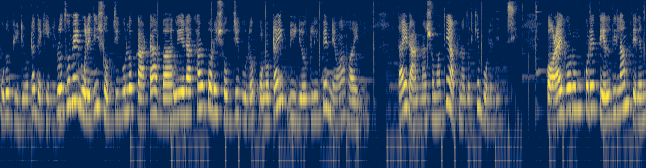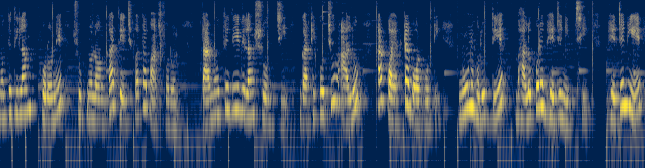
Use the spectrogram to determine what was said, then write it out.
পুরো ভিডিওটা দেখে নিন। প্রথমেই বলে দিই, সবজিগুলো কাটা বা ধুয়ে রাখার পরে সবজিগুলো কোনোটাই ভিডিও ক্লিপে নেওয়া হয়নি। তাই রান্নার সময়তে আপনাদেরকে বলে দিচ্ছি। কড়াই গরম করে তেল দিলাম, তেলের মধ্যে দিলাম ফোড়নে শুকনো লঙ্কা, তেজপাতা পাঁচ ফোড়ন তার মধ্যে দিয়ে দিলাম সবজি, গাঠি কচু, আলু আর কয়েকটা বরবটি। নুন, হলুদ দিয়ে ভালো করে ভেজে নিচ্ছি। ভেজে নিয়ে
